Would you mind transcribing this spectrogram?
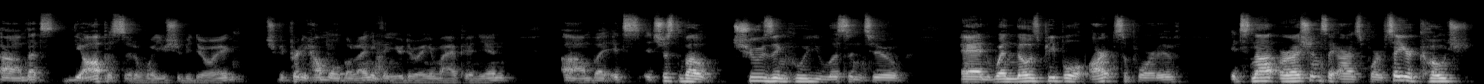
Um, that's the opposite of what you should be doing. Should be pretty humble about anything you're doing, in my opinion. Um, but it's it's just about choosing who you listen to, and when those people aren't supportive, it's not, or I shouldn't say aren't supportive. Say your coach,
